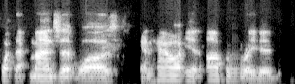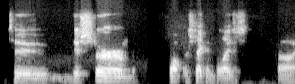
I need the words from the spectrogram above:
what that mindset was and how it operated to disturb what was taking place uh,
